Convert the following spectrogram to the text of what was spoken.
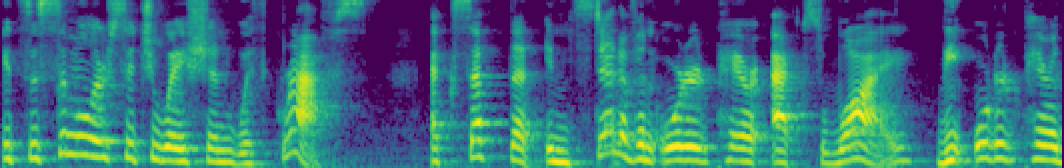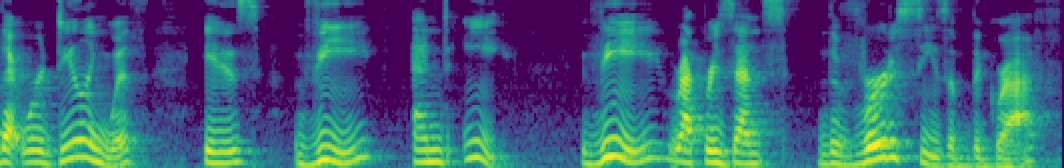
It's a similar situation with graphs, except that instead of an ordered pair x, y, the ordered pair that we're dealing with is v and e. v represents the vertices of the graph,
